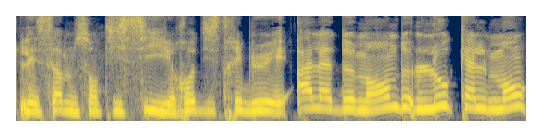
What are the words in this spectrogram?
Les sommes sont ici redistribuées à la demande, localement.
